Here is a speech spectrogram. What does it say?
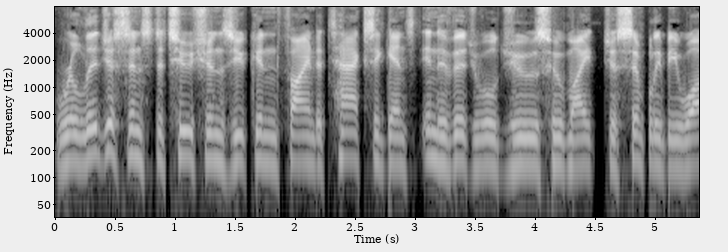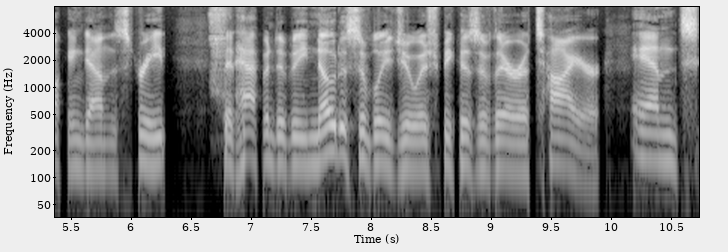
religious institutions. You can find attacks against individual Jews who might just simply be walking down the street that happen to be noticeably Jewish because of their attire. And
